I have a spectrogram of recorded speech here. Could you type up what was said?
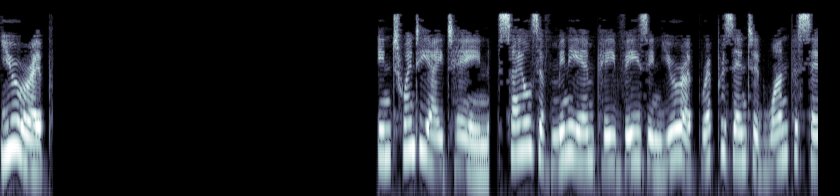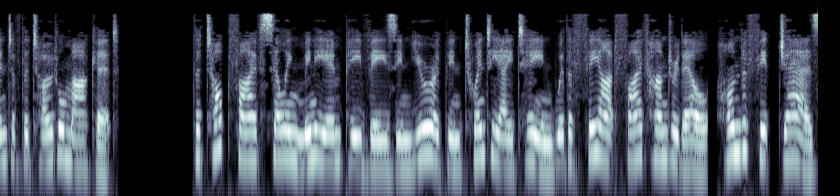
Europe In 2018, sales of Mini MPVs in Europe represented 1% of the total market. The top five selling Mini MPVs in Europe in 2018 were the Fiat 500L, Honda Fit, Jazz,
